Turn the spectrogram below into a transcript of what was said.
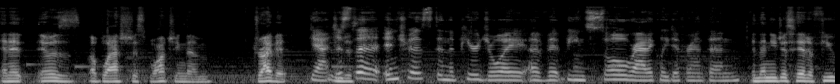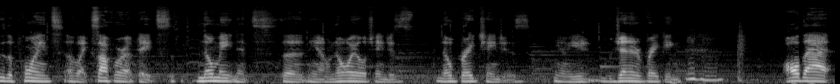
And it it was a blast just watching them drive it. Yeah, just, just- the interest and the pure joy of it being so radically different than And then you just hit a few of the points of like software updates, no maintenance, the you know no oil changes, no brake changes, you know you regenerative braking, Mhm. all that,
